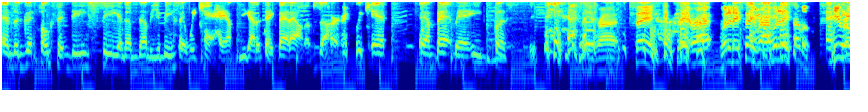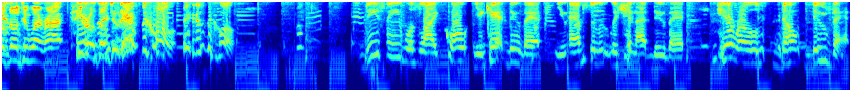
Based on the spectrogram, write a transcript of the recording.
and the good folks at DC and WB said, "We can't have. You got to take that out. I'm sorry, we can't have Batman eating mm-hmm. pussy." Say it, Rod. Say it. Say it, Rod. What did they say, Rod? What did they tell them? Heroes don't do what, Rod? Heroes the- don't do that. Here's the quote. Here's the quote. DC was like, quote, you can't do that. You absolutely cannot do that. Heroes don't do that.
